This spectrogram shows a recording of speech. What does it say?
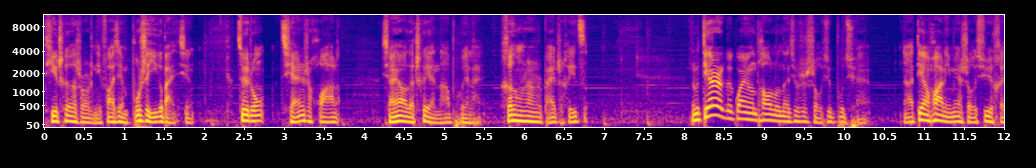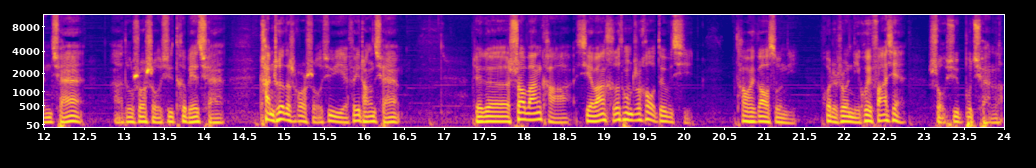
提车的时候，你发现不是一个版型，最终钱是花了，想要的车也拿不回来，合同上是白纸黑字。那么第二个惯用套路呢，就是手续不全，啊，电话里面手续很全。啊，都说手续特别全，看车的时候手续也非常全。这个刷完卡、写完合同之后，对不起，他会告诉你，或者说你会发现手续不全了。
